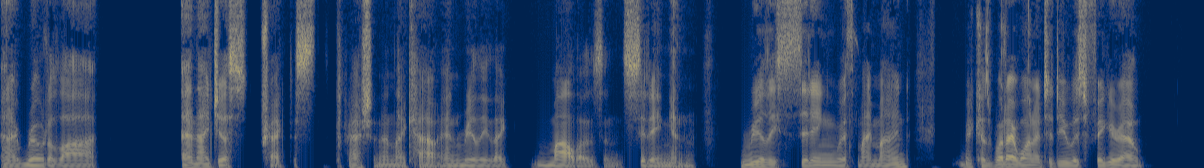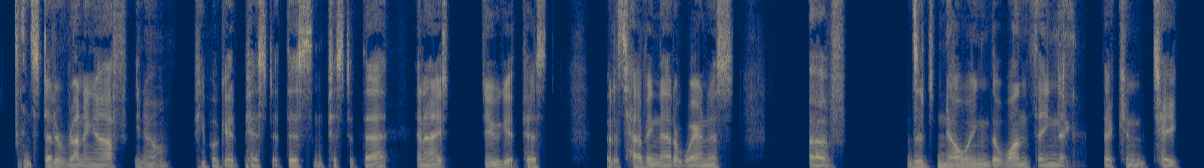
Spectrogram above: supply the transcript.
And I wrote a lot And I just practiced compassion and like how, and really like malas and sitting and really sitting with my mind. Because what I wanted to do was figure out instead of running off, you know, people get pissed at this and pissed at that. And I do get pissed, but it's having that awareness of knowing the one thing that, that can take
